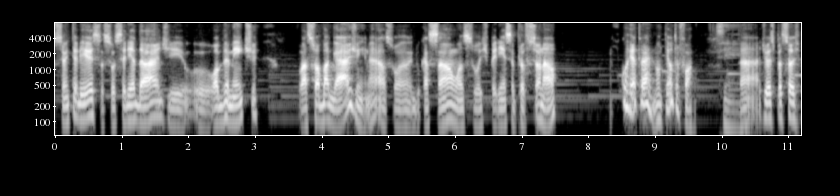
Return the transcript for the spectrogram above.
o seu interesse, a sua seriedade, o, obviamente, a sua bagagem, né, a sua educação, a sua experiência profissional, correr atrás, não tem outra forma. Sim. Tá? Às vezes as pessoas,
